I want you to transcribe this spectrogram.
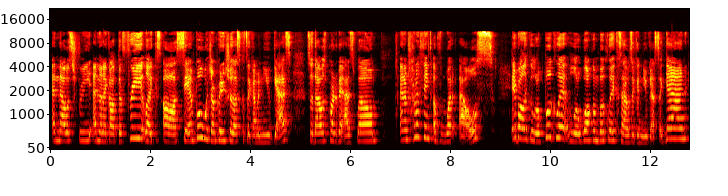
and that was free. And then I got the free like uh, sample, which I'm pretty sure that's because like I'm a new guest. So that was part of it as well. And I'm trying to think of what else. It brought like the little booklet, the little welcome booklet because I was like a new guest again.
